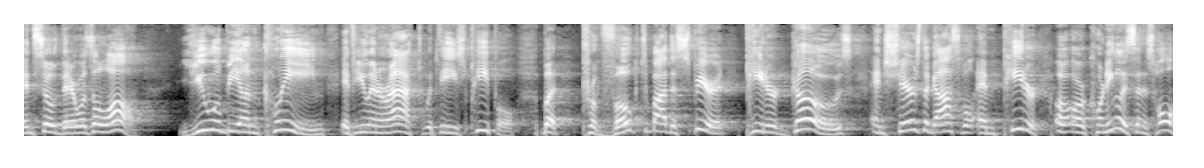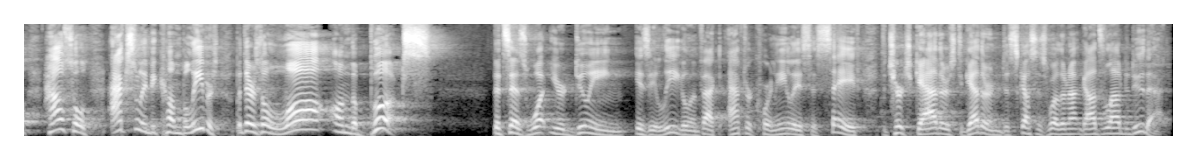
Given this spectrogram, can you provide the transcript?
And so there was a law. You will be unclean if you interact with these people. But provoked by the Spirit, Peter goes and shares the gospel, and Peter or, Cornelius and his whole household actually become believers. But there's a law on the books that says what you're doing is illegal. In fact, after Cornelius is saved, the church gathers together and discusses whether or not God's allowed to do that.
